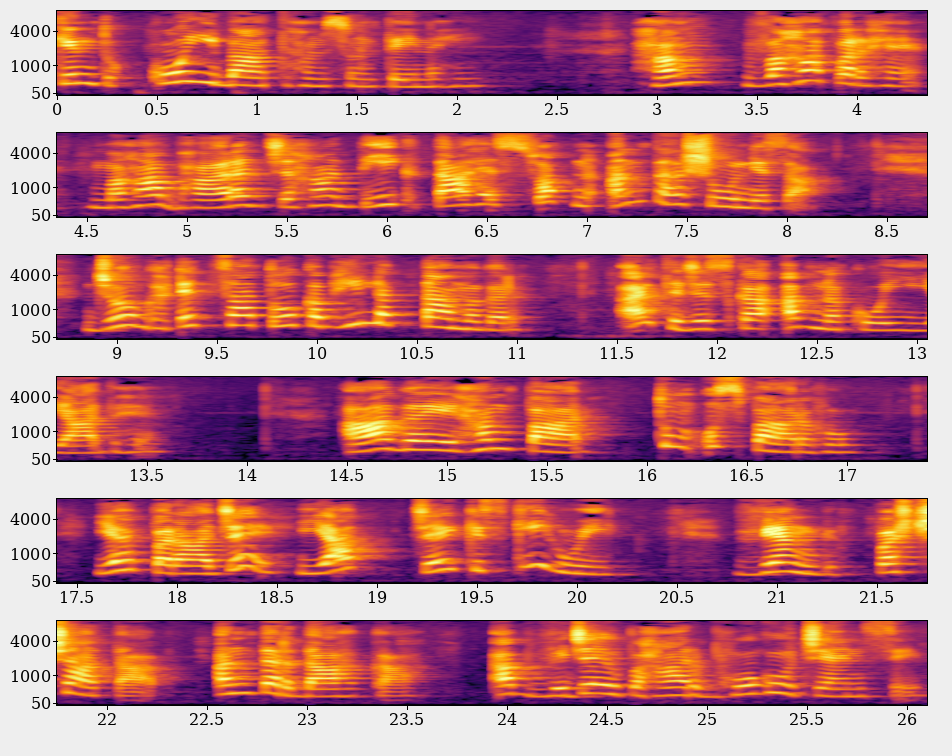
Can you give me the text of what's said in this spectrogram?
किंतु कोई बात हम सुनते नहीं। हम वहाँ पर हैं। महाभारत जहाँ दिखता है स्वप्न अंत शून्य सा। जो घटित सा तो कभी लगता मगर, अर्थ जिसका अब न कोई याद है। आ गए हम पार, तुम उस पार हो। यह पराजय या जय किसकी हुई? व्यंग, पश्चाताप, अंतरदाह का। अब विजय उपहार भोगो चैन से।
